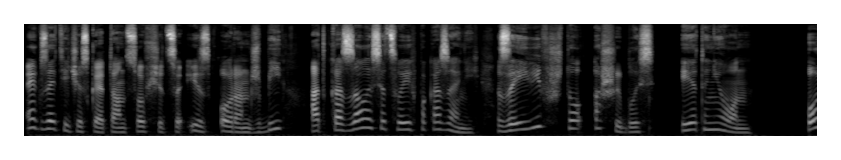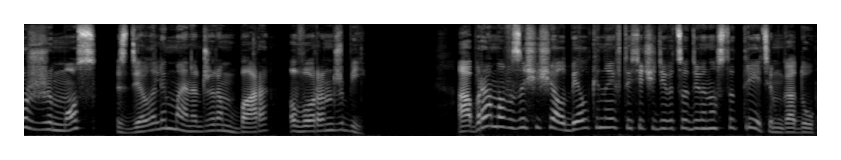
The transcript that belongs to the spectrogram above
экзотическая танцовщица из Оранж-Би, отказалась от своих показаний, заявив, что ошиблась, и это не он. Позже Мосс сделали менеджером бара в Оранж-Би. Абрамов защищал Белкина и в 1993 году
